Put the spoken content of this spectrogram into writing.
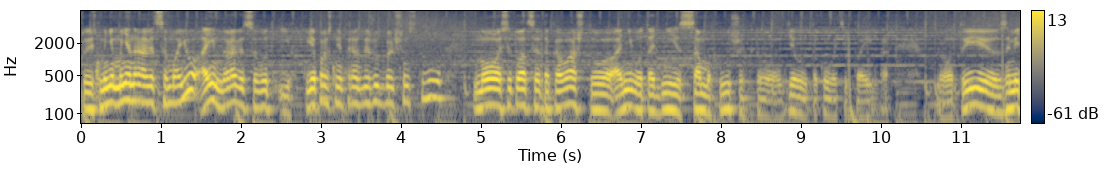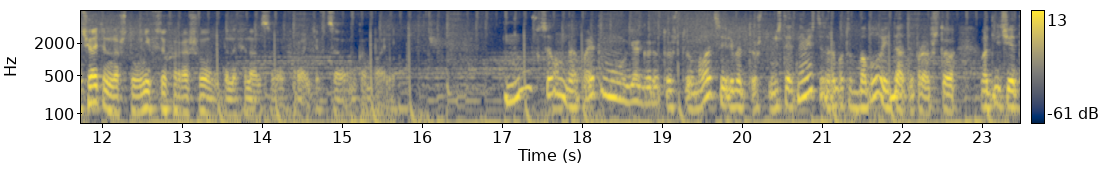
То есть мне, мне нравится мое, а им нравится вот их. Я просто не принадлежу к большинству, но ситуация такова, что они вот одни из самых лучших, кто делают такого типа игры. Вот, и замечательно, что у них все хорошо на финансовом фронте в целом компании. Ну, в целом, да. Поэтому я говорю то, что молодцы ребята, то, что не стоят на месте, заработают бабло. И да, ты прав, что в отличие от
